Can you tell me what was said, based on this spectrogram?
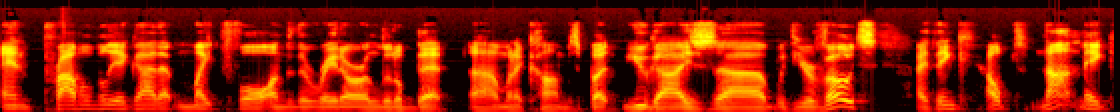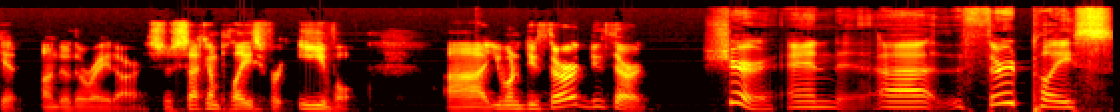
and probably a guy that might fall under the radar a little bit uh, when it comes. But you guys, uh, with your votes, I think helped not make it under the radar. So second place for Evil. Uh, you want to do third? Do third. Sure. And uh, third place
